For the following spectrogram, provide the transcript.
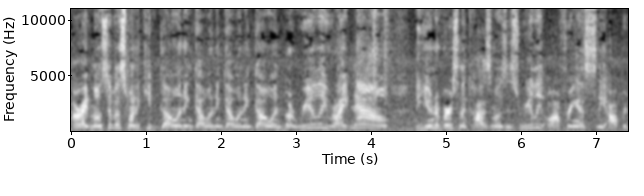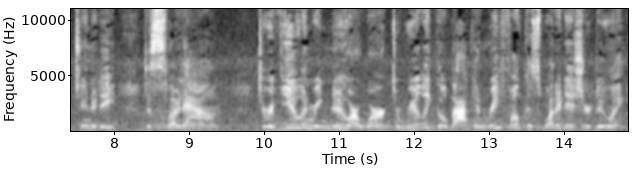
All right, most of us want to keep going and going and going and going, but really right now, the universe and the cosmos is really offering us the opportunity to slow down, to review and renew our work, to really go back and refocus what it is you're doing.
